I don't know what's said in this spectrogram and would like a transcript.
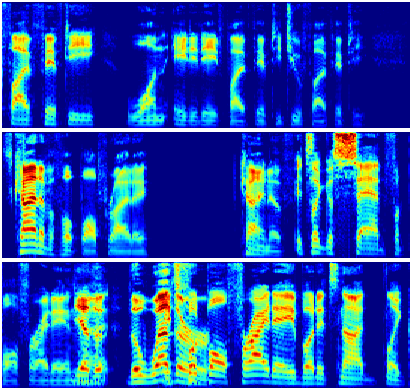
0550 1 550 2550. It's kind of a football Friday. Kind of. It's like a sad football Friday. And Yeah, the- the weather- It's football Friday, but it's not like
